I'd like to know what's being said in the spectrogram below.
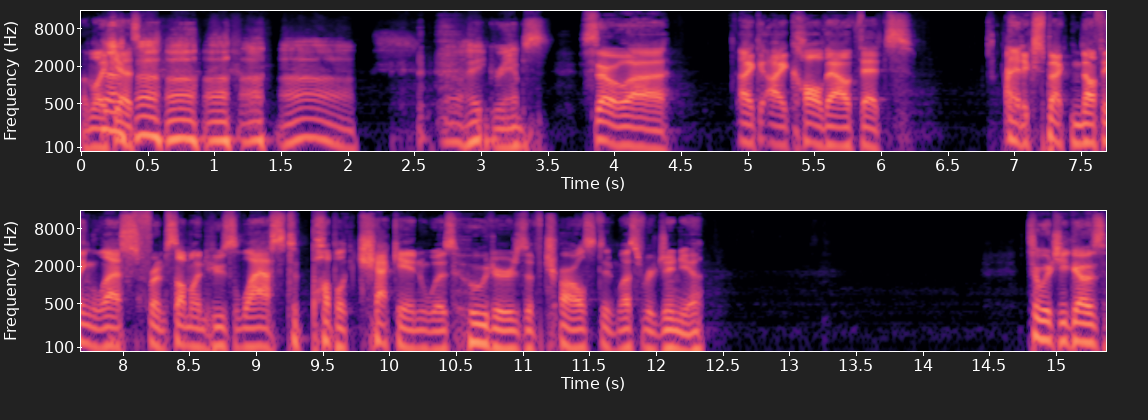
I'm like, yes. oh, hey, Gramps. So uh, I, I called out that I'd expect nothing less from someone whose last public check-in was Hooters of Charleston, West Virginia. To which he goes,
